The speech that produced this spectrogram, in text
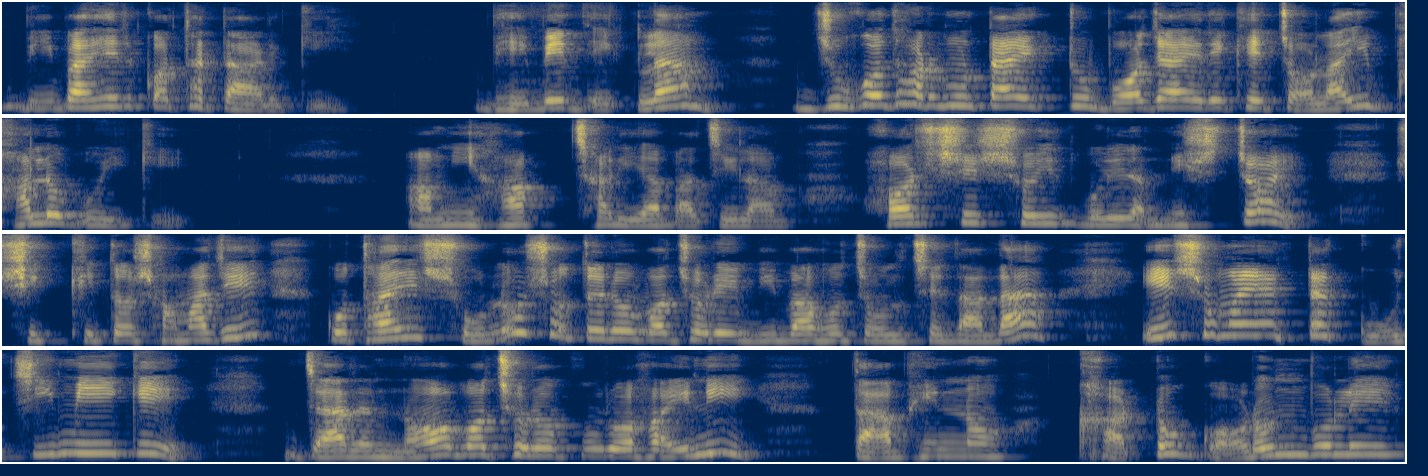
বিবাহের কথাটা আর কি। ভেবে দেখলাম, যুগধর্মটা একটু বজায় রেখে চলাই ভালো বইকে আমি হাঁপ ছাড়িয়া বাঁচিলাম হর্ষের সহিত বলিলাম, নিশ্চয়। শিক্ষিত সমাজে কোথায় ষোলো, সতেরো বছরে বিবাহ চলছে দাদা? এ সময় একটা কচি মেয়েকে, যার ন বছরও পুরো হয়নি, তা ভিন্ন খাটো গড়ন বলে।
